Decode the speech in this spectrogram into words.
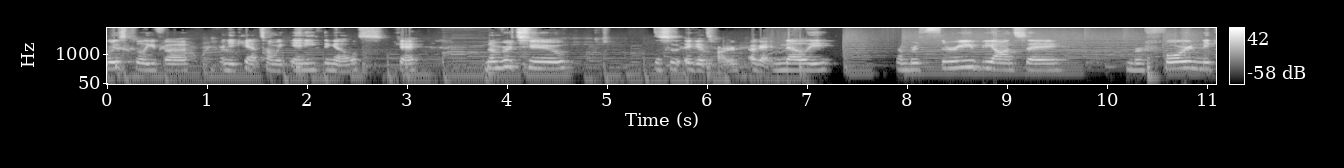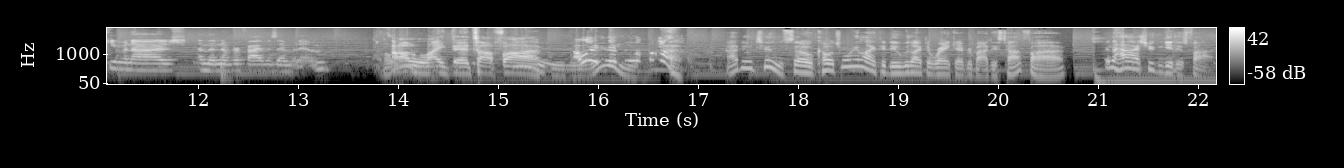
Wiz Khalifa, and you can't tell me anything else. Okay. Number two, this is it gets hard. Okay, Nelly. Number three, Beyonce. Number four, Nicki Minaj, and then number five is Eminem. I like that top five. I like that top five. I do too. So, coach, what we like to do, we like to rank everybody's top five, and the highest you can get is five.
